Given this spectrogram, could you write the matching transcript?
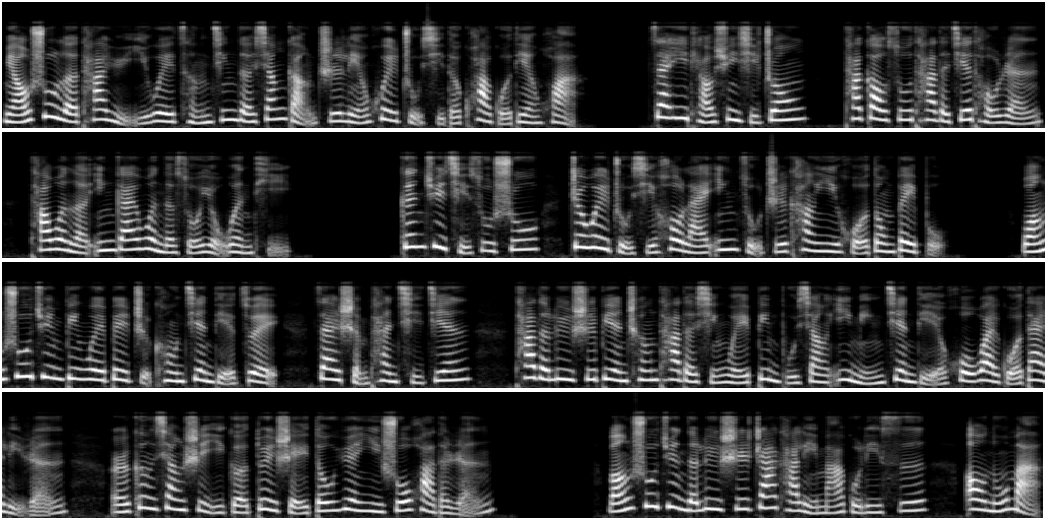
描述了他与一位曾经的香港支联会主席的跨国电话。在一条讯息中，他告诉他的接头人，他问了应该问的所有问题。根据起诉书，这位主席后来因组织抗议活动被捕。王书俊并未被指控间谍罪。在审判期间，他的律师辩称他的行为并不像一名间谍或外国代理人，而更像是一个对谁都愿意说话的人。王书俊的律师扎卡里马古利斯·奥努马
